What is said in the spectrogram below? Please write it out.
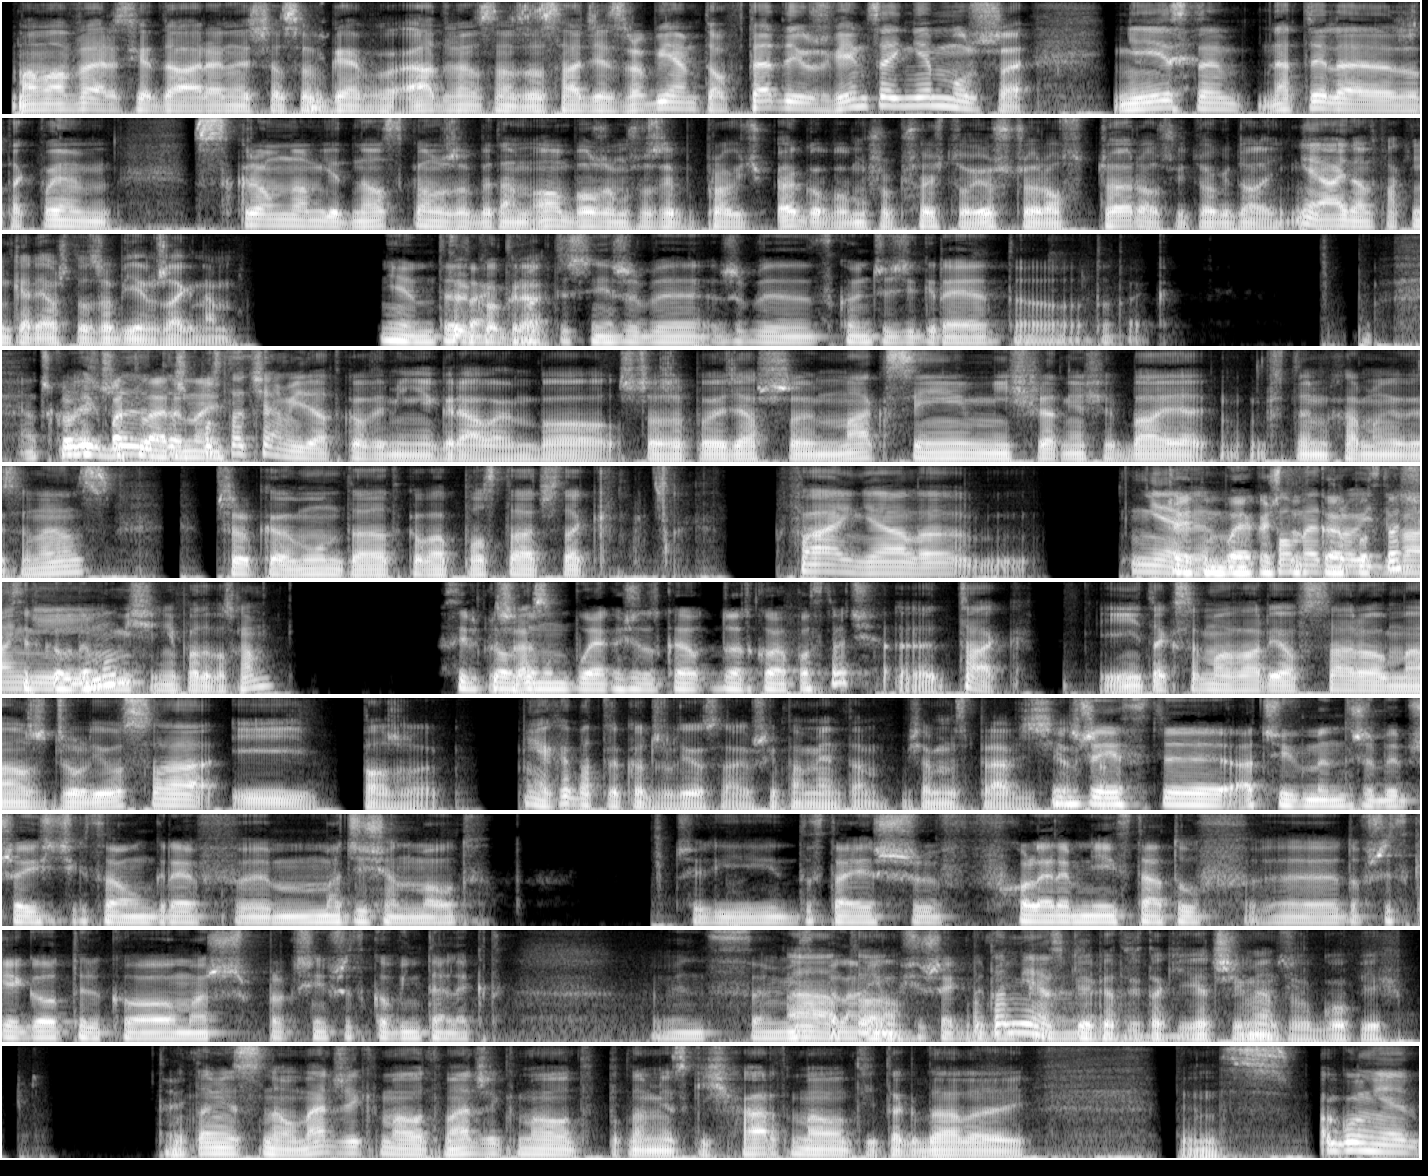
mam awersję do areny z czasów Game Advance na zasadzie zrobiłem to wtedy, już więcej nie muszę. Nie jestem na tyle, że tak powiem, skromną jednostką, żeby tam, o Boże, muszę sobie poprawić ego, bo muszę przejść to jeszcze raz teraz i tak dalej. Nie, I don't fucking care, ja już to zrobiłem, żegnam. Nie, no to Tylko tak, to faktycznie, żeby, żeby skończyć grę, to, to tak. Aczkolwiek Jeszcze też jest... postaciami dodatkowymi nie grałem, bo szczerze powiedziawszy, Maxim mi średnio się baje w tym Harmony of Dissonance. Moon dodatkowa postać, tak fajnie, ale nie tam wiem, była jakaś po w Metroidvanii mi się nie podoba, skąd? W Circle of? Moon była jakaś dodatkowa, postać? E, tak. I tak samo of Sorrow masz Juliusa i Boże. Nie, chyba tylko Juliusa, już nie pamiętam. Musiałbym sprawdzić Wiem, jeszcze. że jest y, achievement, żeby przejść całą grę w y, Magician Mode. Czyli dostajesz w cholerę mniej statów y, do wszystkiego, tylko masz praktycznie wszystko w intelekt. Więc samymi A, spelami to. musisz jak gdyby... tam jest kilka tych takich achievementów głupich. Tak. Bo tam jest no magic mode, magic mode, potem jest jakiś hard mode i tak dalej. Więc ogólnie,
